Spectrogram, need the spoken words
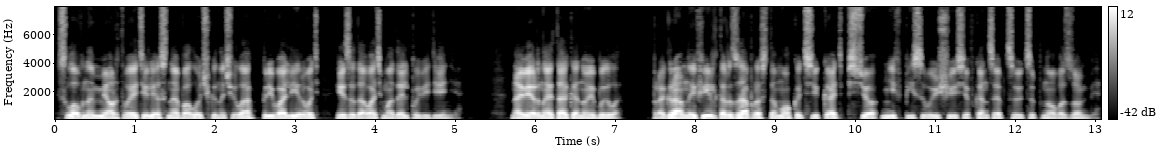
словно мертвая телесная оболочка начала превалировать и задавать модель поведения. Наверное, так оно и было. Программный фильтр запросто мог отсекать все, не вписывающееся в концепцию цепного зомби.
